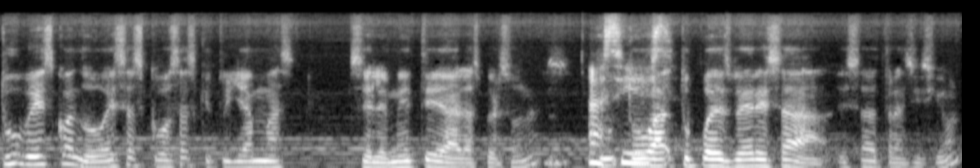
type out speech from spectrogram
¿Tú ves cuando esas cosas que tú llamas se le mete a las personas? ¿Tú- Así tú, es. ¿Tú puedes ver esa, esa transición?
